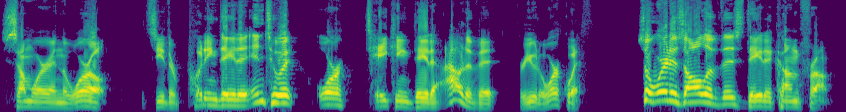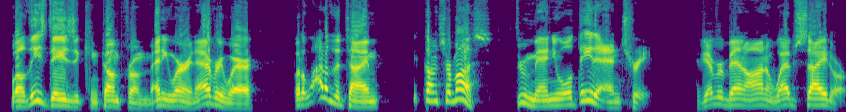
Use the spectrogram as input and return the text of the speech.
somewhere in the world. It's either putting data into it or taking data out of it for you to work with. So, where does all of this data come from? Well, these days it can come from anywhere and everywhere, but a lot of the time it comes from us through manual data entry. Have you ever been on a website or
